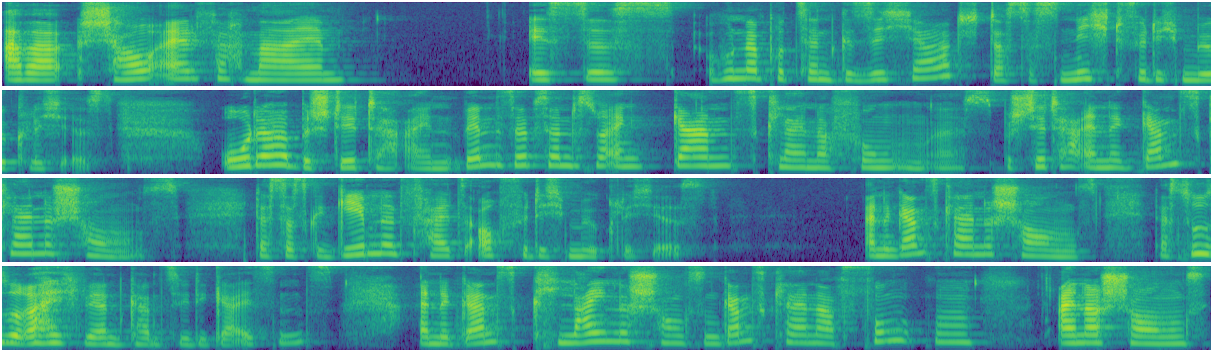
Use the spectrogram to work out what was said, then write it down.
aber schau einfach mal, ist es 100% gesichert, dass das nicht für dich möglich ist? Oder besteht da ein, wenn, selbst wenn es nur ein ganz kleiner Funken ist, besteht da eine ganz kleine Chance, dass das gegebenenfalls auch für dich möglich ist? Eine ganz kleine Chance, dass du so reich werden kannst wie die Geissens. Eine ganz kleine Chance, ein ganz kleiner Funken einer Chance,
